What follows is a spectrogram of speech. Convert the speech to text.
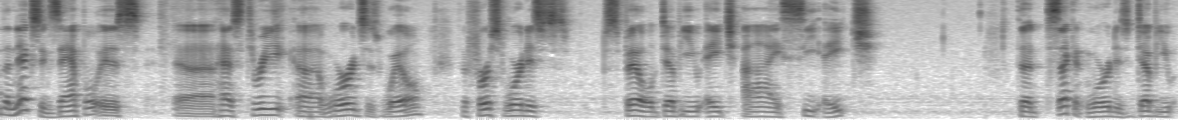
the next example is uh, has three uh, words as well. The first word is spelled W-H-I-C-H. The second word is W-I-T-C-H.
